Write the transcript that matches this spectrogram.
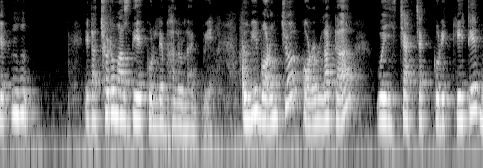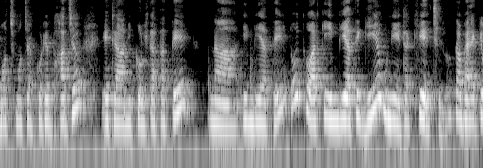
যে "উহুম, এটা ছোট মাছ দিয়ে করলে ভালো লাগবে। তুমি বরঞ্চ করল্লাটা ওই চাক চাক করে কেটে মচমচা করে ভাজো। এটা আমি কলকাতাতে না ইন্ডিয়াতে ওই তো আর কি ইন্ডিয়াতে গিয়ে উনি এটা খেয়েছিল। তা ভাইয়াকে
